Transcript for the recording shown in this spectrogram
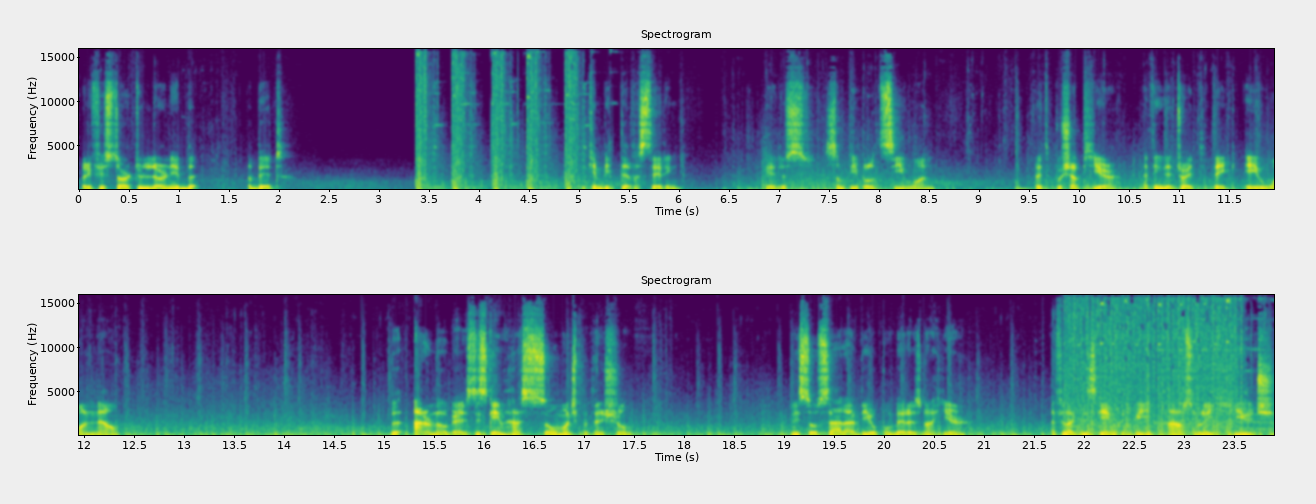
But if you start to learn it a bit, it can be devastating. Okay, just some people at C1. Try to push up here. I think they tried to take A1 now. But I don't know, guys. This game has so much potential. And it's so sad that the open beta is not here. I feel like this game could be absolutely huge.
